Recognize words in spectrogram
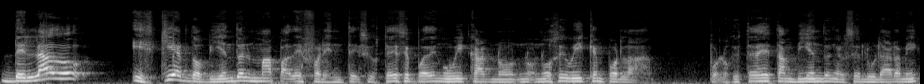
Del lado izquierdo, viendo el mapa de frente, si ustedes se pueden ubicar, no, no, no se ubiquen por, la, por lo que ustedes están viendo en el celular a mí,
